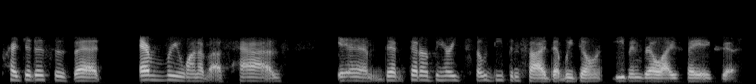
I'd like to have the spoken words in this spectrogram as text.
prejudices that every one of us has um, that that are buried so deep inside that we don't even realize they exist.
